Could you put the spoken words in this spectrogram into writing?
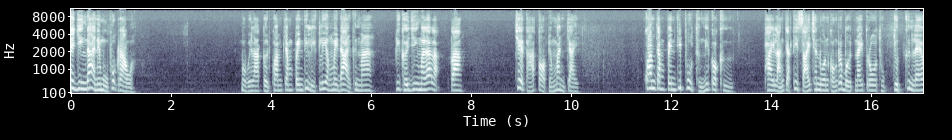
จะยิงได้ในหมู่พวกเราอะเมื่อเวลาเกิดความจำเป็นที่หลีกเลี่ยงไม่ได้ขึ้นมา พี่เคยยิงมาแล้วล่ะ กลาง เชษฐาตอบอย่างมั่นใจ ความจำเป็นที่พูดถึงนี่ก็คือ ภายหลังจากที่สายชนวนของระเบิดไนโตรถูกจุดขึ้นแล้ว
